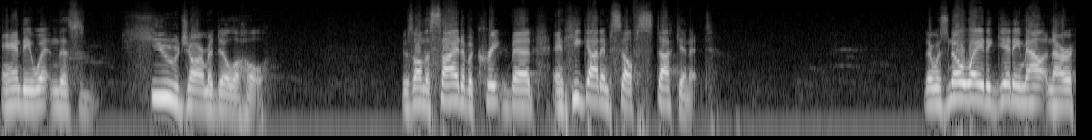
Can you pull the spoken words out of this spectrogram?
Andy went in this huge armadillo hole. It was on the side of a creek bed, and he got himself stuck in it. There was no way to get him out. And, our,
